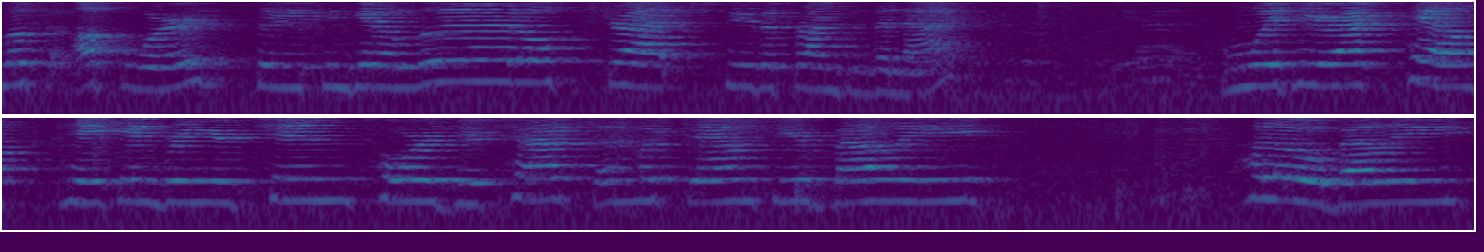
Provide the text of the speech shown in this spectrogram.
look upwards so you can get a little stretch through the front of the neck. With your exhale, take and bring your chin towards your chest and look down to your belly. Hello, belly.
